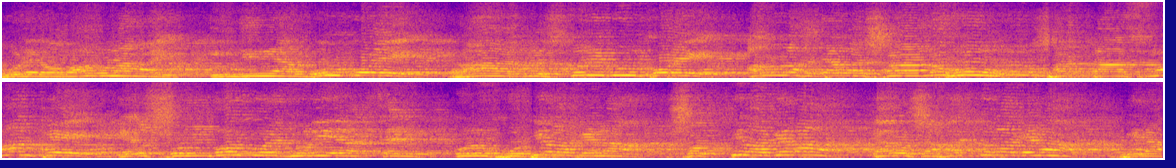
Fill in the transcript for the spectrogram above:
ভুলের অভাব নাই, ইঞ্জিনিয়ার ভুল করে ভুল করে, আল্লাহ জাল্লা শানুহু সাতটা আসমানকে এত সুন্দর করে ঝুলিয়ে রাখছেন। কোনো ক্ষতি লাগে না, শক্তি লাগে না, কারও সাহায্য লাগে না। বিনা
